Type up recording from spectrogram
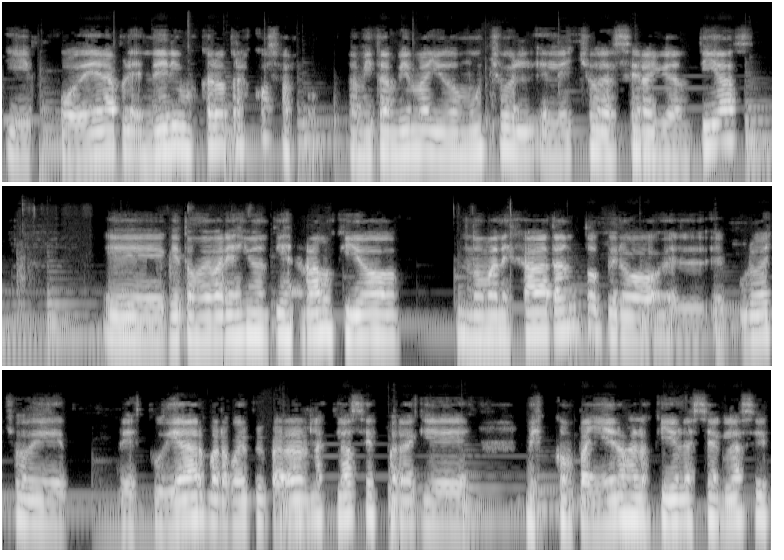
y poder aprender y buscar otras cosas. A mí también me ayudó mucho el, hecho de hacer ayudantías, eh, que tomé varias ayudantías en ramos que yo no manejaba tanto, pero el, puro hecho de, estudiar para poder preparar las clases para que mis compañeros a los que yo les hacía clases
